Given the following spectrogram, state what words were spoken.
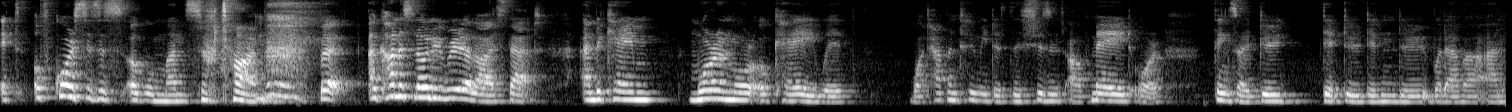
it, of course, this is over months of time, but I kind of slowly realized that and became more and more okay with what happened to me, the decisions I've made, or things I do, did do, didn't do, whatever. And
